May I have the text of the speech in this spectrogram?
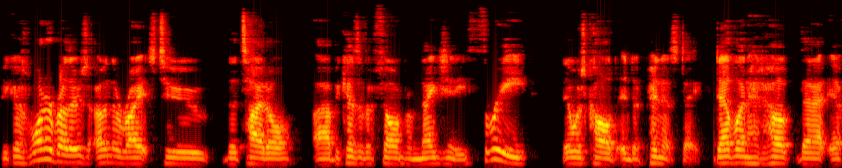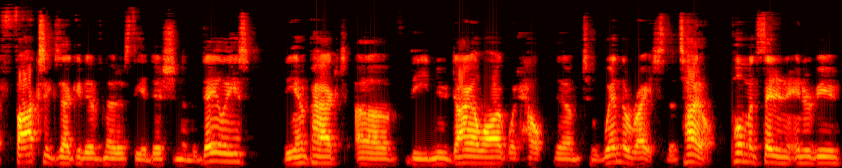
because Warner Brothers owned the rights to the title uh, because of a film from 1983 that was called Independence Day. Devlin had hoped that if Fox executives noticed the addition in the dailies, the impact of the new dialogue would help them to win the rights to the title. Pullman stated in an interview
